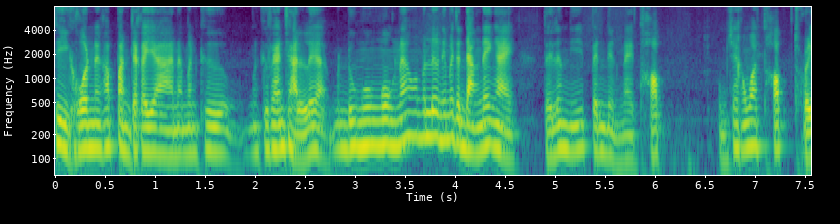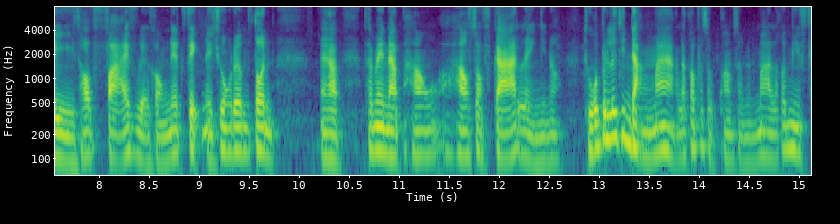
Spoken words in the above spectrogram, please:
สี่คนนะครับปั่นจักรยานนะมันคือมันคือแฟนฉันเลยอะมันดูงงๆนะว่ามันเรื่องนี้มันจะดังได้ไง แต่เรื่องนี้เป็นหนึ่งใน top ผมใช้คำว่า top 3 top 5เลยของ Netflix ในช่วงเริ่มต้นนะครับถ้าไม่นับ House of Cards อะไรอย่างนี้เนาะถือว่าเป็นเรื่องที่ดังมากแล้วก็ประสบความสำเร็จมาก แล้วก็มีแฟ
